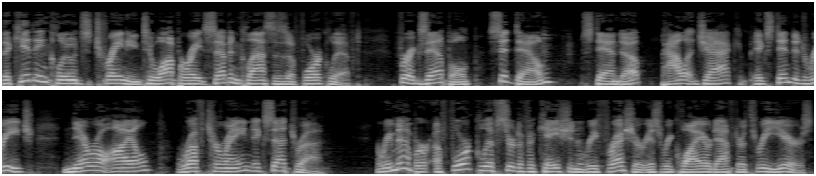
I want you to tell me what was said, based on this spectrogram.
The kit includes training to operate seven classes of forklift. For example, sit down, stand up, pallet jack, extended reach, narrow aisle, rough terrain, etc. Remember, a forklift certification refresher is required after three years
